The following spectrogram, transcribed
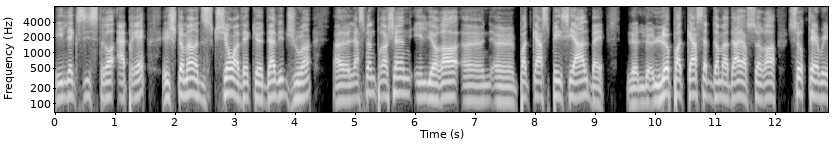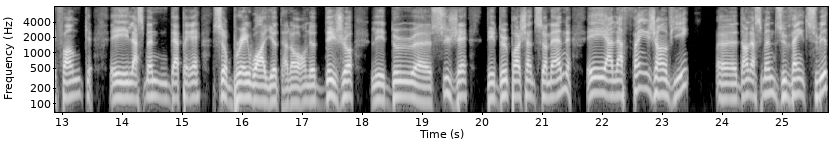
et il existera après. Et justement, en discussion avec euh, David Jouan, euh, la semaine prochaine, il y aura un, un podcast spécial. Ben, le, le- le podcast hebdomadaire sera sur Terry Funk et la semaine d'après sur Bray Wyatt. Alors, on a déjà les deux euh, sujets des deux prochaines semaines. Et à la fin janvier, euh, dans la semaine du 28,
